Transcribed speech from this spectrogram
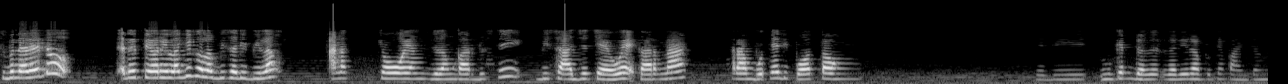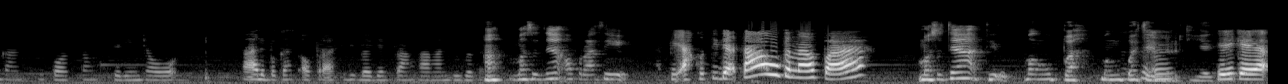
sebenarnya tuh ada teori lagi kalau bisa dibilang anak cowok yang di dalam kardus nih bisa aja cewek karena rambutnya dipotong. Jadi mungkin dari, dari rambutnya panjang kan dipotong jadiin cowok gitu Nah, ada bekas operasi di bagian selangkangan juga kan ah maksudnya operasi tapi aku tidak tahu kenapa maksudnya di, mengubah mengubah gender dia gitu. Jadi kayak,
